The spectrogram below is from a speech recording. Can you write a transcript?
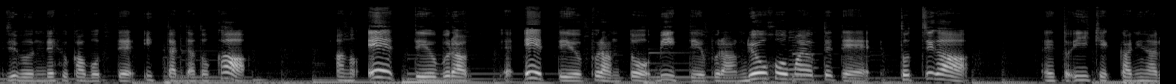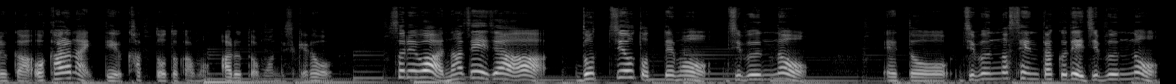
自分で深掘っていったりだとかあの A っていうブラン A っていうプランと B っていうプラン両方迷っててどっちが、えっと、いい結果になるかわからないっていう葛藤とかもあると思うんですけどそれはなぜじゃあどっちをとっても自分のえっと、自分の選択で自分の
